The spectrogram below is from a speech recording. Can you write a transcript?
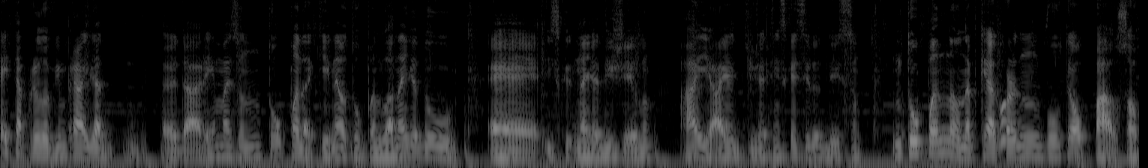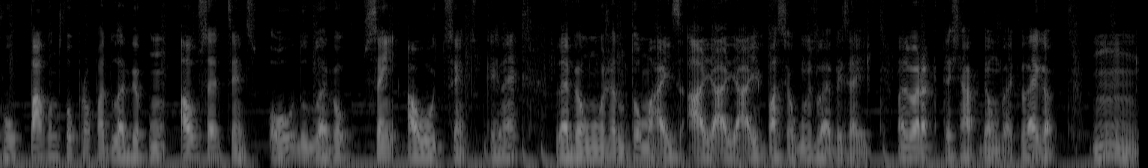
Eita, pra eu vim pra ilha é, da areia, mas eu não tô upando aqui, né? Eu tô upando lá na ilha do... É, na ilha de gelo. Ai, ai, eu já tinha esquecido disso. Não tô upando não, né? Porque agora eu não vou ter upar. Eu só vou upar quando for pra upar do level 1 ao 700. Ou do level 100 ao 800. Porque, né? Level 1 eu já não tô mais. Ai, ai, ai. Passei alguns levels aí. Mas bora aqui testar rapidão o Black Leg, ó. Hum,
